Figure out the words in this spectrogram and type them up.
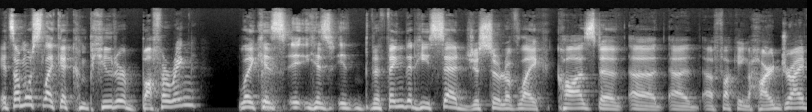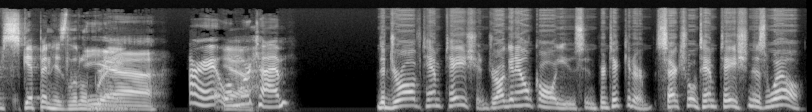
it's almost like a computer buffering. Like his his the thing that he said just sort of like caused a a, a, a fucking hard drive skip in his little brain. Yeah. all right. One Yeah. more time. The draw of temptation, drug and alcohol use in particular, sexual temptation as well.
